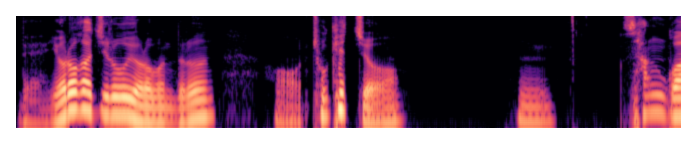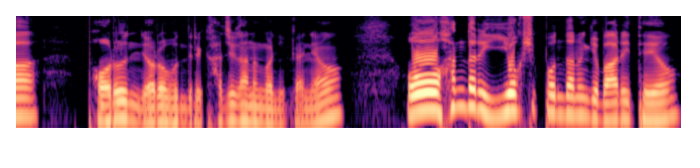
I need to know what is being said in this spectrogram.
네, 여러 가지로 여러분들은 어, 좋겠죠. 음, 상과 벌은 여러분들이 가져가는 거니까요. 어, 한 달에 2억씩 번다는 게 말이 돼요?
